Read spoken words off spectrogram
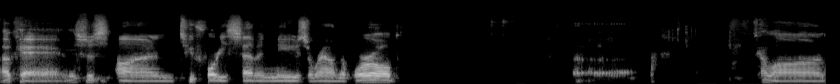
Okay, this was on 247 News Around the World. Uh, come on.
